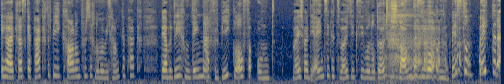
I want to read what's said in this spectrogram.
ich hatte kein Gepäck dabei, gehabt und für sich nur mein Handgepäck. Bin aber gleich am Ding vorbeigelaufen und weißt, wer die einzigen zwei waren, die noch dort gestanden sind, die bis zum bitteren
